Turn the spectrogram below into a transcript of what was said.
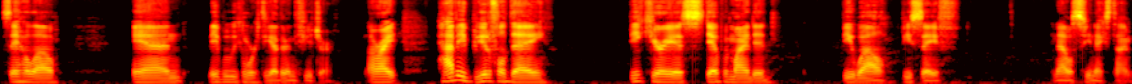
say hello, and maybe we can work together in the future. All right. Have a beautiful day. Be curious, stay open minded, be well, be safe. And I will see you next time.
